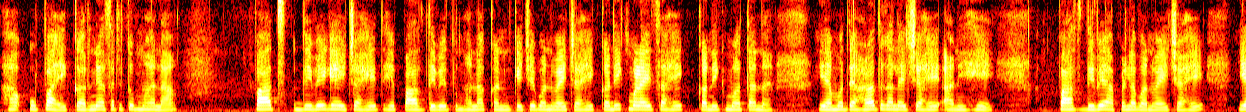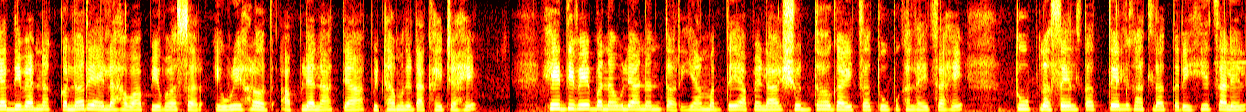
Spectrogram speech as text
हा उपाय करण्यासाठी तुम्हाला पाच दिवे घ्यायचे आहेत. हे पाच दिवे तुम्हाला कणकेचे बनवायचे आहे कणिक मळायचं आहे कणिक मळताना यामध्ये हळद घालायची आहे आणि हे पाच दिवे आपल्याला बनवायचे आहे. या दिव्यांना कलर यायला हवा पिवळसर एवढी हळद आपल्याला त्या पिठामध्ये टाकायची आहे. हे दिवे बनवल्यानंतर यामध्ये आपल्याला शुद्ध गाईचं तूप घालायचं आहे. तूप नसेल तर तेल घातलं तरीही चालेल.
